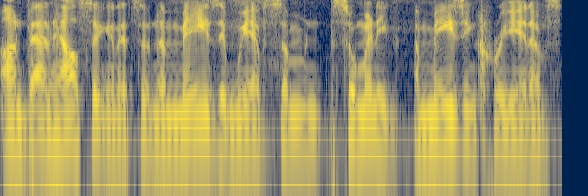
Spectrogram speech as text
on Van Helsing, and it's an amazing. We have some so many amazing creatives,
